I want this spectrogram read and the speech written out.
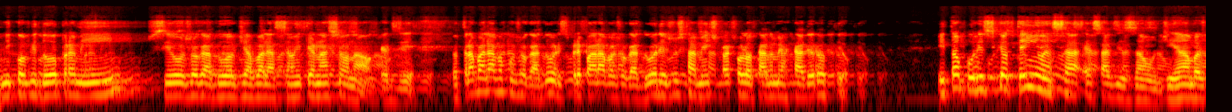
me convidou para mim ser o jogador de avaliação internacional. Quer dizer, eu trabalhava com jogadores, preparava jogadores justamente para colocar no mercado europeu. Então, por isso que eu tenho essa, essa visão de ambas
